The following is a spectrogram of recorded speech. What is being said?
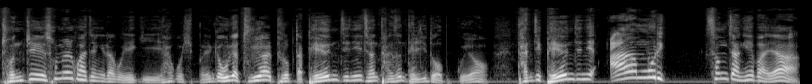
존재의 소멸 과정이라고 얘기하고 싶어요. 그러니까 우리가 두려워할 필요 없다. 배현진이 전 당선될 리도 없고요. 단지 배현진이 아무리 성장해봐야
